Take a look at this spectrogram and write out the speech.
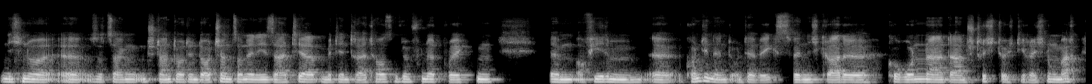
nicht nur äh, sozusagen einen Standort in Deutschland, sondern ihr seid ja mit den 3500 Projekten ähm, auf jedem äh, Kontinent unterwegs, wenn nicht gerade Corona da einen Strich durch die Rechnung macht.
